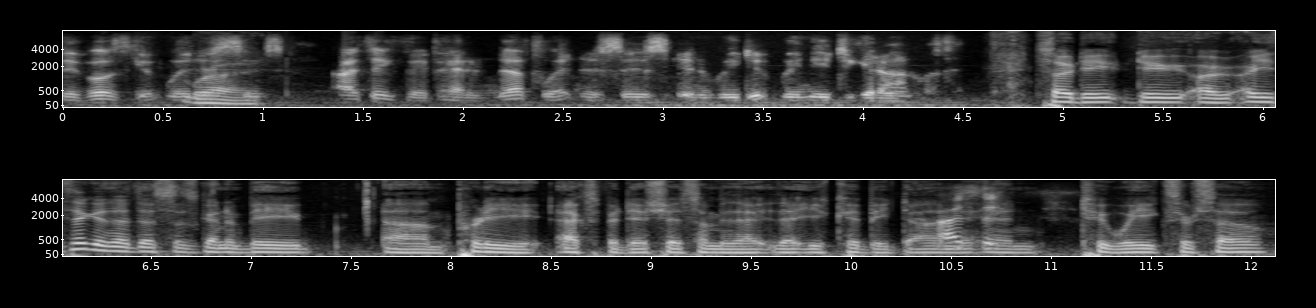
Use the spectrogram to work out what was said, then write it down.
they both get witnesses. Right. I think they've had enough witnesses, and we do, we need to get on with it. So, do do are, are, you thinking that this is going to be um, pretty expeditious? I mean, that, that you could be done think, in two weeks or so.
